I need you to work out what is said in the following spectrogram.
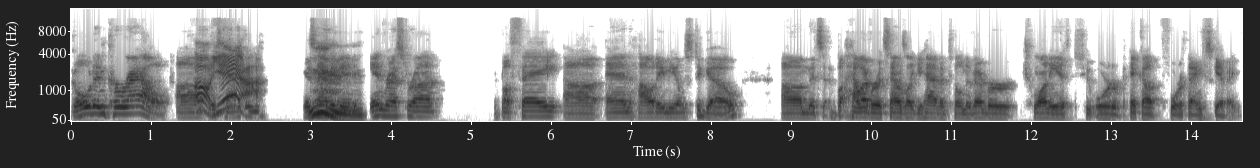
Golden Corral. Uh, Oh, is yeah. having- is having Mm. an in restaurant buffet uh, and holiday meals to go. Um, it's but however, it sounds like you have until November twentieth to order pickup for Thanksgiving.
